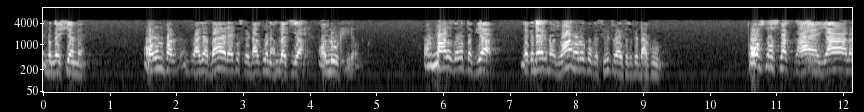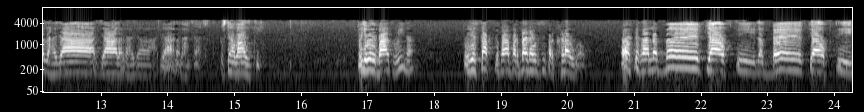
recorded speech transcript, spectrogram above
انڈونیشیا میں۔ اور ان پر راجا دائر ہے کہ اس کے ڈاکو نے حملہ کیا اور لوٹ لیا ان کو۔ اور مارو ضرورت تک گیا، لیکن ایک نوجوان اور کو سیٹ رہے تھے اس کے ڈاکو۔ تو اس نے اس وقت کہا ہے، یا الحجاج یا الحجاج یا الحجاج۔ اس نے آواز دی۔ تو جب یہ بات ہوئی نا، تو جس تخت کے پر بیٹھا اسی پر کھڑا ہوا۔ اور اس نے کہا، لبیک کیا اختی لبیک کیا اختی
